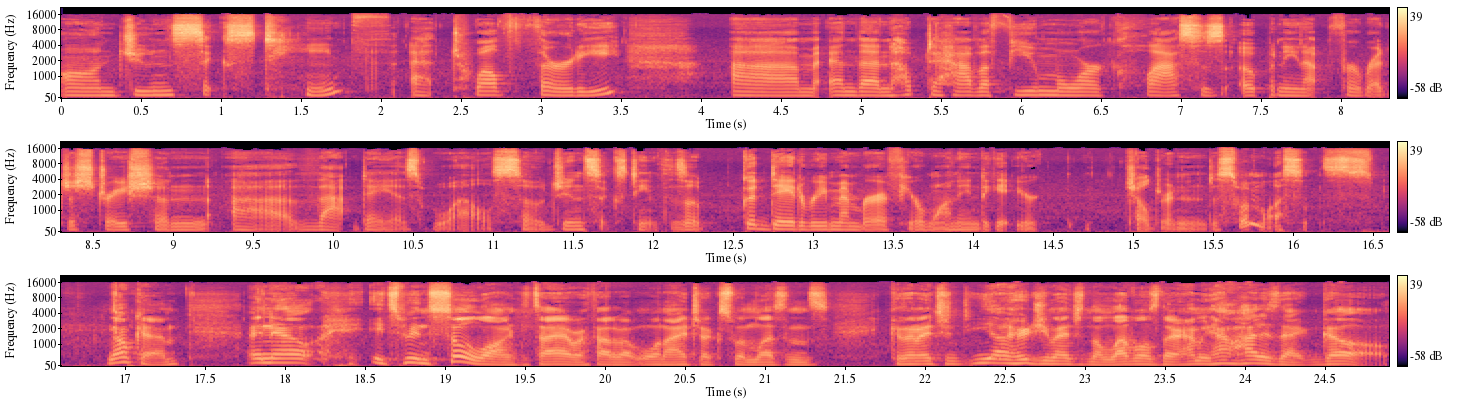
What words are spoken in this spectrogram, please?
on June 16th at 1230. Um, and then hope to have a few more classes opening up for registration uh, that day as well. So June 16th is a good day to remember if you're wanting to get your children into swim lessons. Okay. And now, it's been so long since I ever thought about when I took swim lessons. Because I mentioned, yeah, I heard you mention the levels there. I mean, how high does that go?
